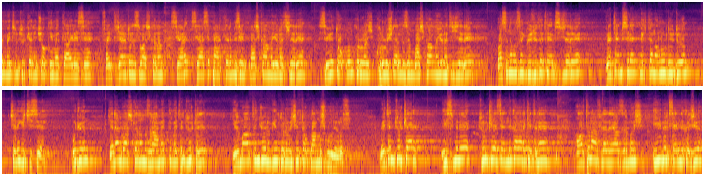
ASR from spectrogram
Metin Türker'in çok kıymetli ailesi, Sayın Ticaret Odası Başkanım, siya- siyasi partilerimizin başkan ve yöneticileri, sivil toplum kuruluş- kuruluşlarımızın başkan ve yöneticileri, basınımızın güzide temsilcileri ve temsil etmekten onur duyduğum çelik işçisi. Bugün Genel Başkanımız rahmetli Metin Türker'in 26. ölüm yıl dönümü için toplanmış bulunuyoruz. Metin Türker ismini Türkiye Sendikal Hareketi'ne altın harflerle yazdırmış iyi bir sendikacı,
